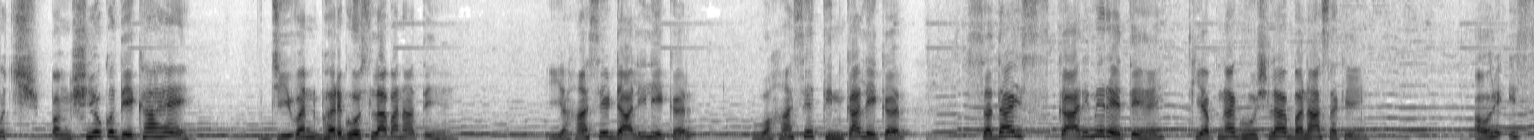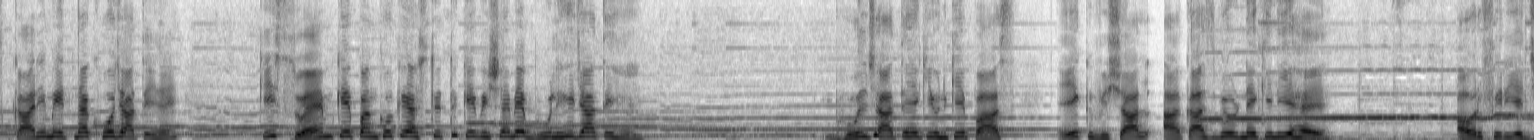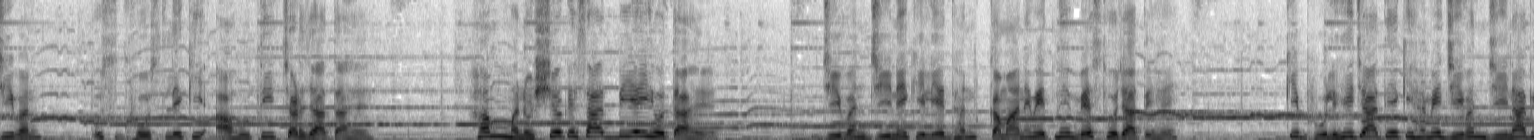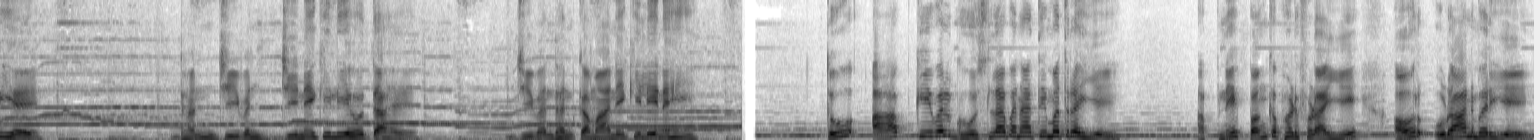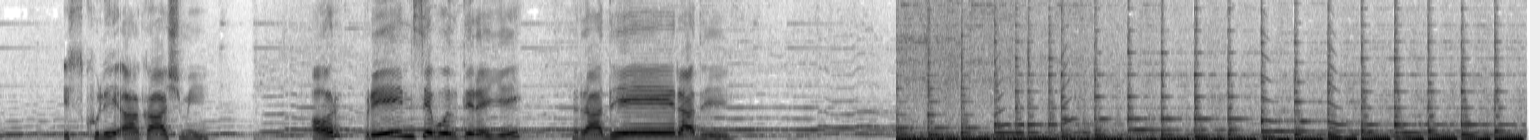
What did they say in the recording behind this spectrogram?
कुछ पंक्षियों को देखा है। जीवन भर घोंसला बनाते हैं। यहाँ से डाली लेकर, वहाँ से तिनका लेकर, सदा इस कार्य में रहते हैं कि अपना घोंसला बना सकें। और इस कार्य में इतना खो जाते हैं कि स्वयं के पंखों के अस्तित्व के विषय में भूल ही जाते हैं। भूल जाते हैं कि उनके पास एक विशाल आकाश भी उड़ने के लिए है। और फिर ये जीवन उस घोंसले की आहुति चढ़ जाता है। हम मनुष्यों के साथ भी यही होता है। जीवन जीने के लिए धन कमाने में इतने व्यस्त हो जाते हैं कि भूल ही जाते हैं कि हमें जीवन जीना भी है। धन जीवन जीने के लिए होता है। जीवन धन कमाने के लिए नहीं। तो आप केवल घोंसला बनाते मत रहिए। अपने पंख फड़फड़ाइए और उड़ान भरिए इस खुले आकाश में। और प्रेम से बोलते रहिए, राधे राधे।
